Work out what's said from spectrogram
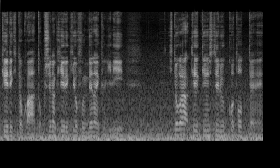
経歴とか特殊な経歴を踏んでない限り人が経験してることってね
